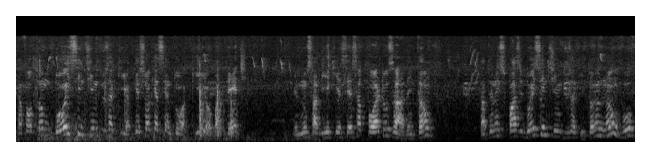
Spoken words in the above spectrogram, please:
tá faltando 2 centímetros aqui. A pessoa que assentou aqui, ó, o batente, ele não sabia que ia ser essa porta usada. Então, tá tendo um espaço de 2 centímetros aqui. Então eu não vou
